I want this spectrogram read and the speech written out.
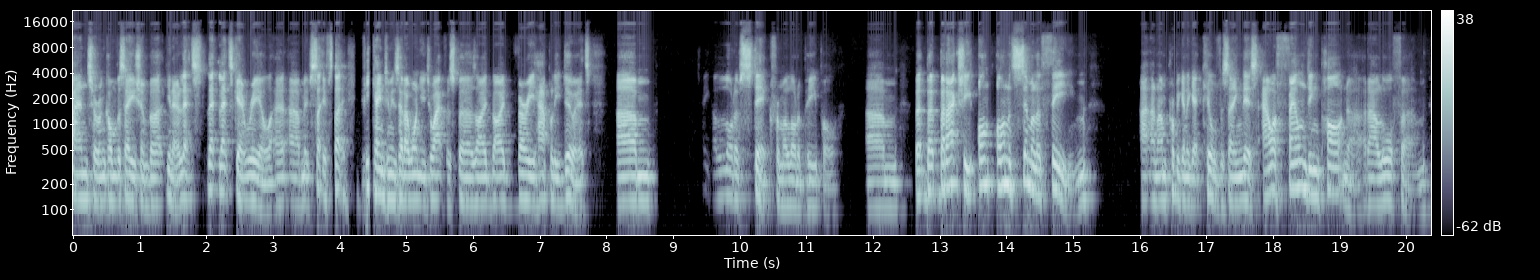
banter and conversation, but you know, let's let let's get real. Uh, um, if, if if he came to me and said, "I want you to act for Spurs," I'd I'd very happily do it. Um, a lot of stick from a lot of people, um, but but but actually on on a similar theme. And I'm probably going to get killed for saying this. Our founding partner at our law firm,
